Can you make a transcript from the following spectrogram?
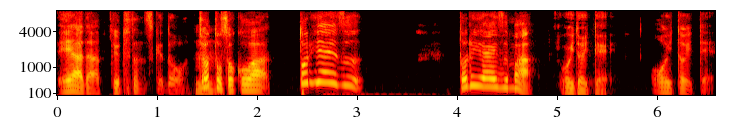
Air だって言ってたんですけど、うんちょっとそこは、とりあえず、とりあえずまあ、置いといて。置いといて。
